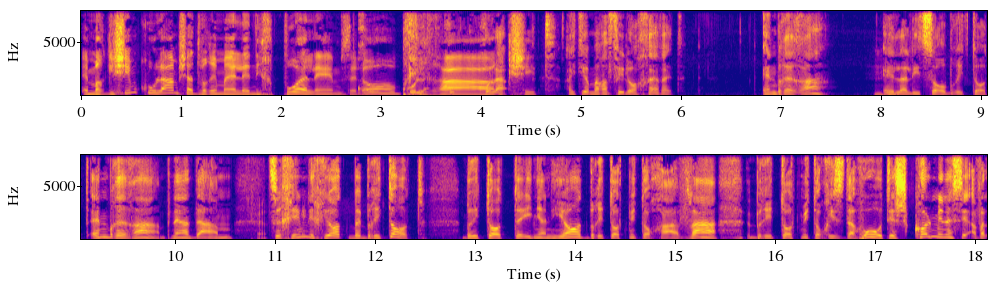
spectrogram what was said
הם מרגישים כולם שהדברים האלה נכפו עליהם, זה לא בחירה רגשית. הייתי אומר אפילו אחרת, אין ברירה. אלא ליצור בריתות. אין ברירה, בני אדם צריכים לחיות בבריתות. בריתות ענייניות, בריתות מתוך אהבה, בריתות מתוך הזדהות, יש כל מיני... סי- אבל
